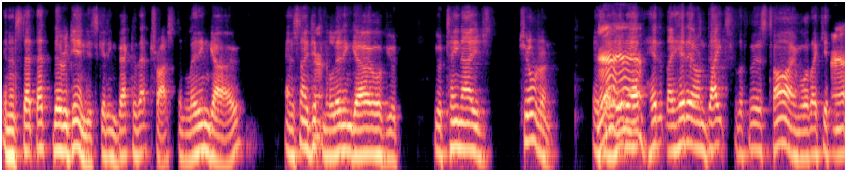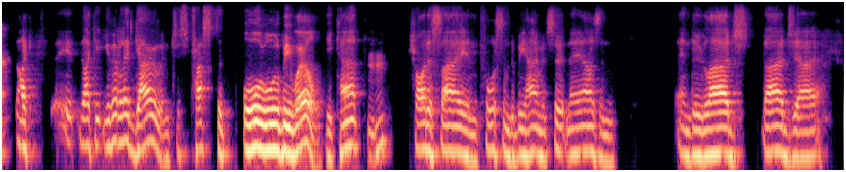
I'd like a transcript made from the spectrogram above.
and it's that that there again, it's getting back to that trust and letting go, and it's no different yeah. to letting go of your your teenage children. As yeah, they head yeah. Out, head, they head out on dates for the first time, or they get yeah. like it, like you've got to let go and just trust that all will be well. You can't mm-hmm. try to say and force them to be home at certain hours and and do large large uh,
